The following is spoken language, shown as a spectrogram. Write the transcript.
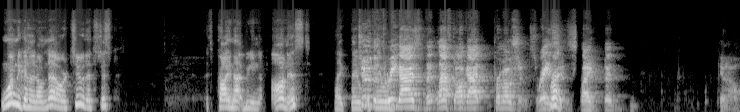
One because I don't know, or two that's just it's probably not being honest. Like they two of the they three were, guys that left all got promotions, raises. Right. Like that, you know.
